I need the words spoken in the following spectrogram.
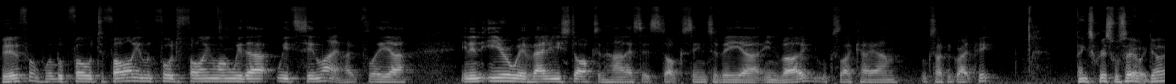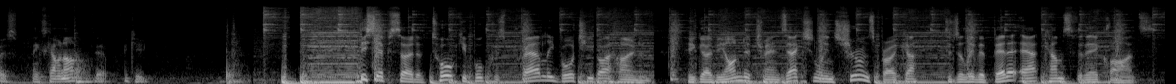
Beautiful. We'll look forward to following. Look forward to following along with uh, with Synlait. Hopefully, uh, in an era where value stocks and hard asset stocks seem to be uh, in vogue, looks like a um, looks like a great pick. Thanks, Chris. We'll see how it goes. Thanks for coming on. Yeah, thank you. This episode of Talk Your Book was proudly brought to you by Honan, who go beyond a transactional insurance broker to deliver better outcomes for their clients.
